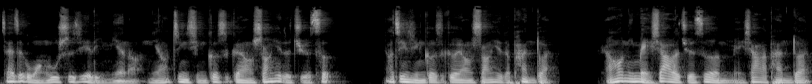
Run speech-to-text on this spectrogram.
在这个网络世界里面呢、你要进行各式各样商业的决策，要进行各式各样商业的判断。然后你每下了决策，每下了判断，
